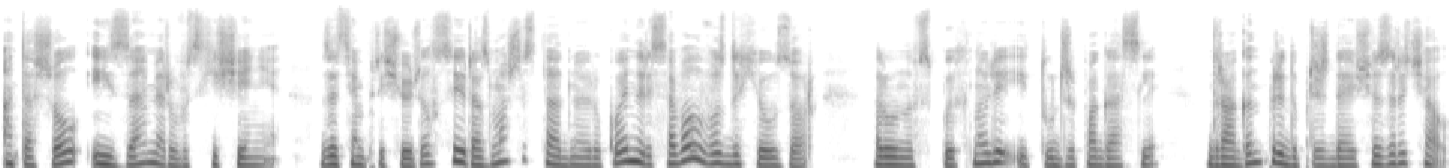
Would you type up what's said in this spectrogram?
отошел и замер в восхищении. Затем прищурился и размашисто одной рукой нарисовал в воздухе узор. Руны вспыхнули и тут же погасли. Драгон предупреждающе зарычал.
